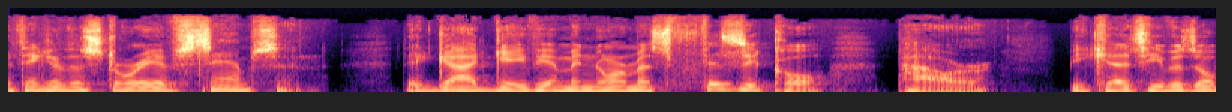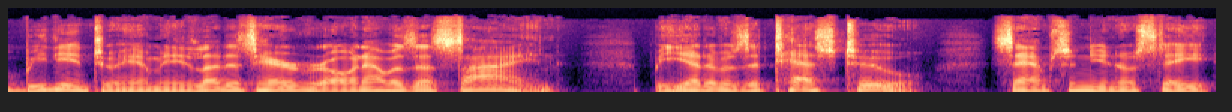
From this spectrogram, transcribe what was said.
I think of the story of Samson, that God gave him enormous physical power because he was obedient to him and he let his hair grow, and that was a sign. but yet it was a test too. Samson, you know, stay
